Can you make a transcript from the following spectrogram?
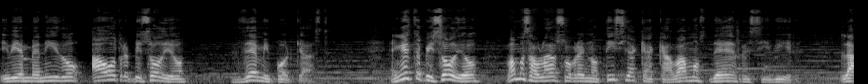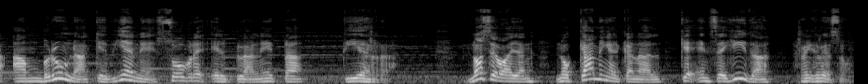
Y bienvenido a otro episodio de mi podcast. En este episodio vamos a hablar sobre noticia que acabamos de recibir, la hambruna que viene sobre el planeta Tierra. No se vayan, no cambien el canal, que enseguida regreso.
